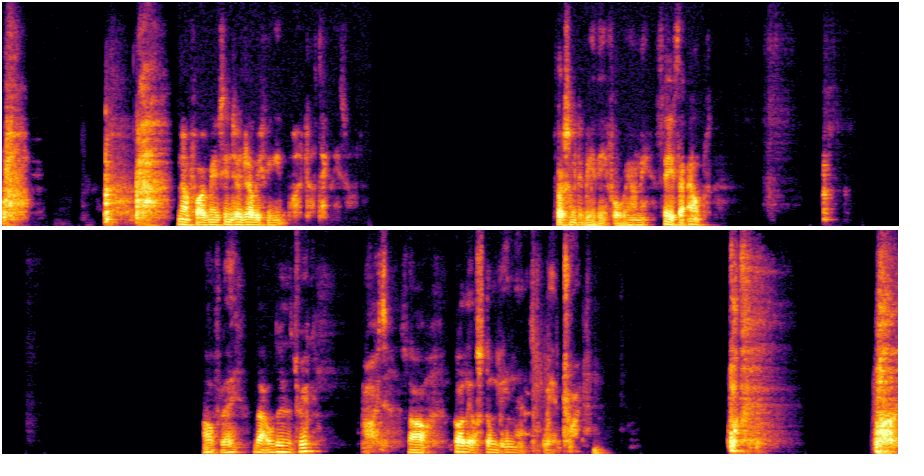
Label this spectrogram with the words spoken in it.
Now five minutes into a job, you're thinking, why Try something to be there for me, honey. See if that helps. Hopefully that'll do the trick. Right, so got a little stump in there. Let's give it a try.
